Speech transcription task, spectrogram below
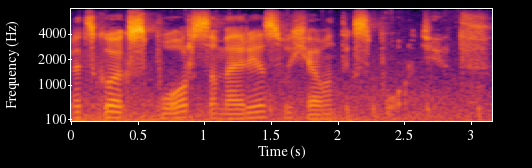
Let's go explore some areas we haven't explored yet.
